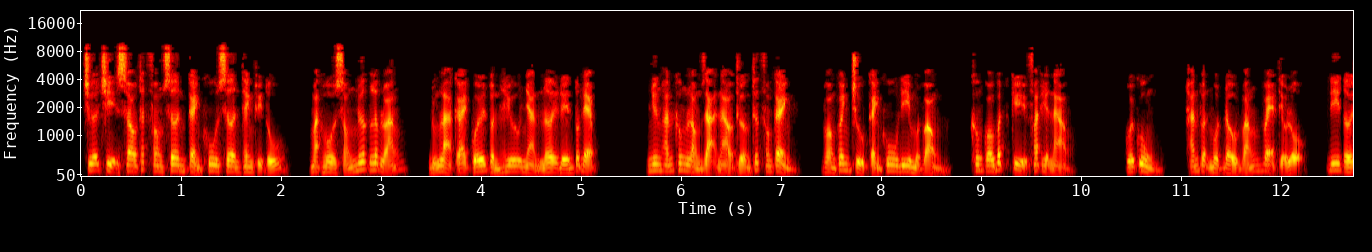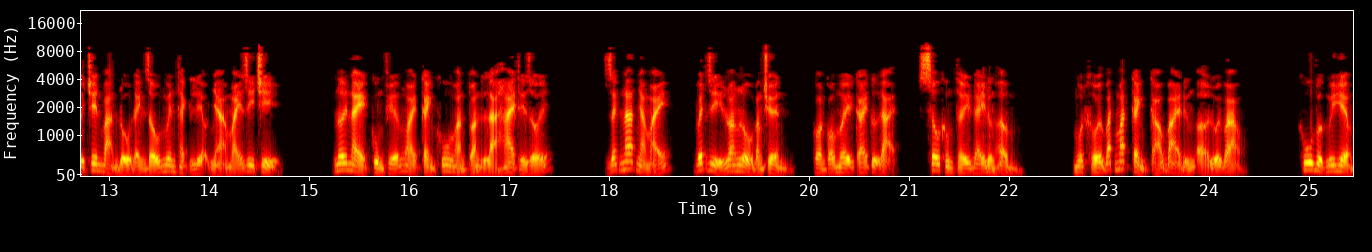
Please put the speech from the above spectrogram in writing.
Chữa trị sau thất phong sơn cảnh khu sơn thanh thủy tú, mặt hồ sóng nước lấp loáng, đúng là cái cuối tuần hưu nhàn nơi đến tốt đẹp. Nhưng hắn không lòng dạ nào thưởng thức phong cảnh vòng quanh chủ cảnh khu đi một vòng, không có bất kỳ phát hiện nào. Cuối cùng, hắn thuận một đầu vắng vẻ tiểu lộ, đi tới trên bản đồ đánh dấu nguyên thạch liệu nhà máy di chỉ. Nơi này cùng phía ngoài cảnh khu hoàn toàn là hai thế giới. Rách nát nhà máy, vết dỉ loang lổ băng chuyển, còn có mấy cái cự đại, sâu không thấy đáy đường hầm. Một khối bắt mắt cảnh cáo bài đứng ở lối vào. Khu vực nguy hiểm,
